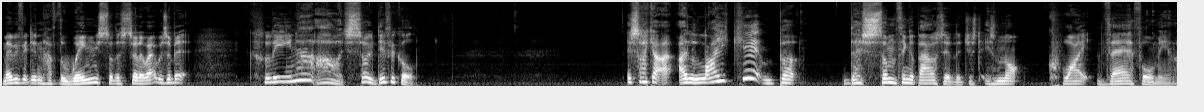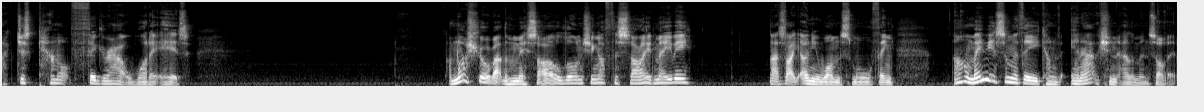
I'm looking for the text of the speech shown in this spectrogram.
Maybe if it didn't have the wings, so the silhouette was a bit cleaner. Oh, it's so difficult. It's like I, I like it, but there's something about it that just is not quite there for me, and I just cannot figure out what it is. I'm not sure about the missile launching off the side, maybe. That's like only one small thing. Oh, maybe it's some of the kind of inaction elements of it.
